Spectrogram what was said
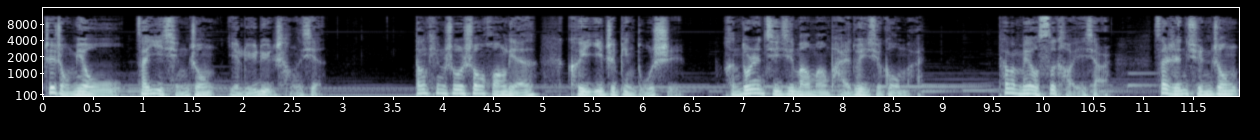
这种谬误在疫情中也屡屡呈现。当听说双黄连可以抑制病毒时，很多人急急忙忙排队去购买，他们没有思考一下，在人群中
